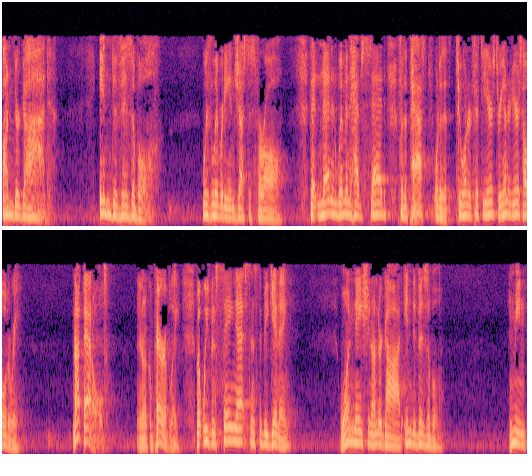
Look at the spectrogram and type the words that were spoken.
under God, indivisible, with liberty and justice for all that men and women have said for the past, what is it, 250 years, 300 years? How old are we? Not that old, you know, comparably. But we've been saying that since the beginning. One nation under God, indivisible. I mean,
